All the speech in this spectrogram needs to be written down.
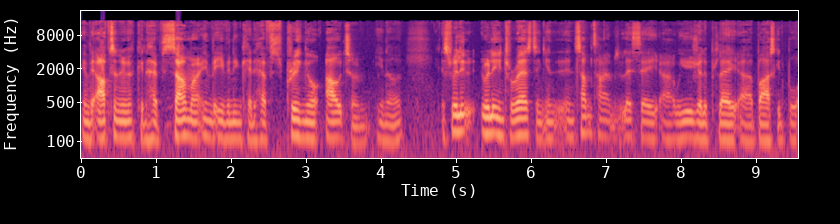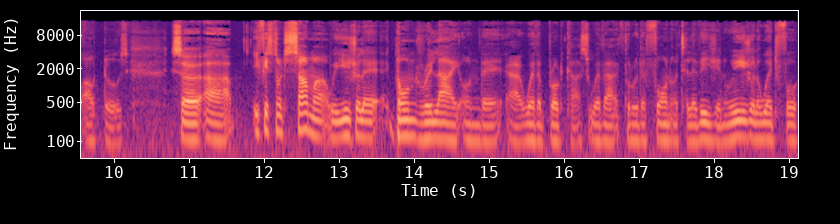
in the afternoon, you can have summer, in the evening, you can have spring or autumn, you know it's really really interesting. And, and sometimes let's say uh, we usually play uh, basketball outdoors. So uh, if it's not summer we usually don't rely on the uh, weather broadcast whether through the phone or television. We usually wait for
